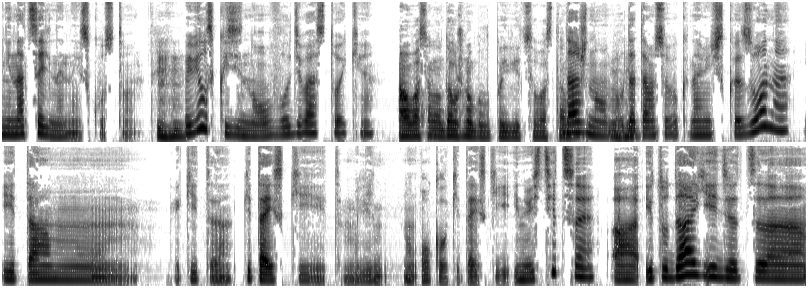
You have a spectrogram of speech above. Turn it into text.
не нацеленный на искусство. Угу. Появилось казино в Владивостоке. А у вас оно должно было появиться? У вас там... Должно было, угу. да, там особая экономическая зона, и там какие-то китайские там, или ну, около китайские инвестиции, а, и туда едет, а,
